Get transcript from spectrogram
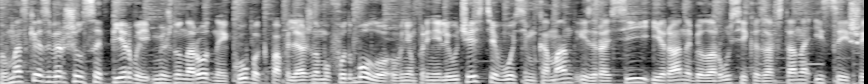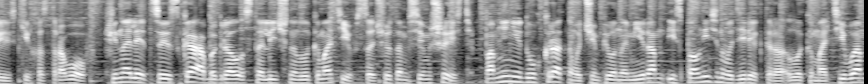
В Москве завершился первый международный кубок по пляжному футболу. В нем приняли участие 8 команд из России, Ирана, Белоруссии, Казахстана и Сейшельских островов. В финале ЦСКА обыграл столичный «Локомотив» со счетом 7-6. По мнению двухкратного чемпиона мира, исполнительного директора «Локомотива»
